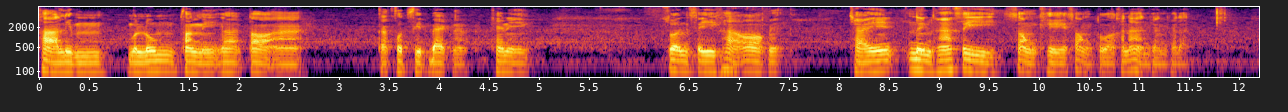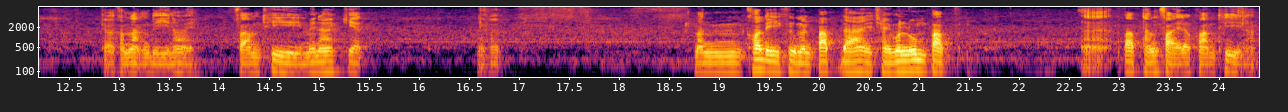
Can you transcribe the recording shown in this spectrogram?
ค่าริมวอลลุ่มฝั่งนี้ก็ต่อ R กับกดฟีดแบ็กนะแค่นี้เอง ส่วน C ขาออกเนี่ยใช้154 2K 2ตัวขนาดกันก็ได้ ก็กำลังดีหน่อยความที่ไม่น่าเกลียดนะครับ มันข้อดีคือมันปรับได้ใช้วอลลุ่มปรับปรับทั้งไฟและความที่นะครับ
